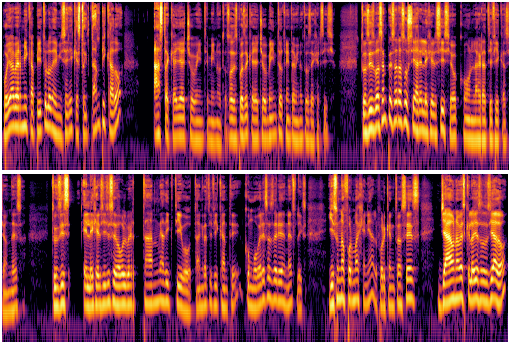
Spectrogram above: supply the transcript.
voy a ver mi capítulo de mi serie que estoy tan picado hasta que haya hecho 20 minutos o después de que haya hecho 20 o 30 minutos de ejercicio. Entonces vas a empezar a asociar el ejercicio con la gratificación de eso. Entonces el ejercicio se va a volver tan adictivo, tan gratificante como ver esa serie de Netflix. Y es una forma genial porque entonces ya una vez que lo hayas asociado,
